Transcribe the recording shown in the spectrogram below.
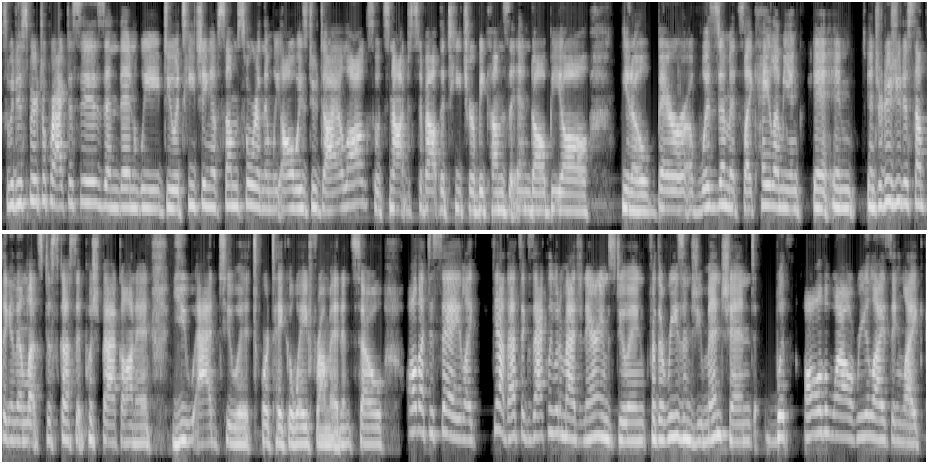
So we do spiritual practices and then we do a teaching of some sort and then we always do dialogue. So it's not just about the teacher becomes the end all be all you know bearer of wisdom. It's like hey let me in, in, introduce you to something and then let's discuss it push back on it you add to it or take away from it. And so all that to say like yeah that's exactly what imaginarium's doing for the reasons you mentioned with all the while realizing like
